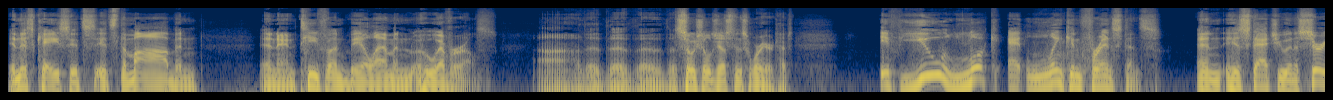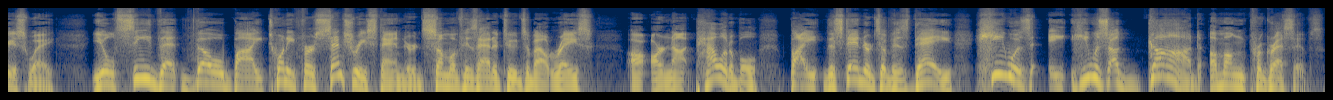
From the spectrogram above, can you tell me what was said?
In this case, it's it's the mob and and Antifa and BLM and whoever else, uh, the, the the the social justice warrior types. If you look at Lincoln, for instance, and his statue in a serious way, you'll see that though by 21st century standards, some of his attitudes about race are, are not palatable by the standards of his day, he was a, he was a god among progressives.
